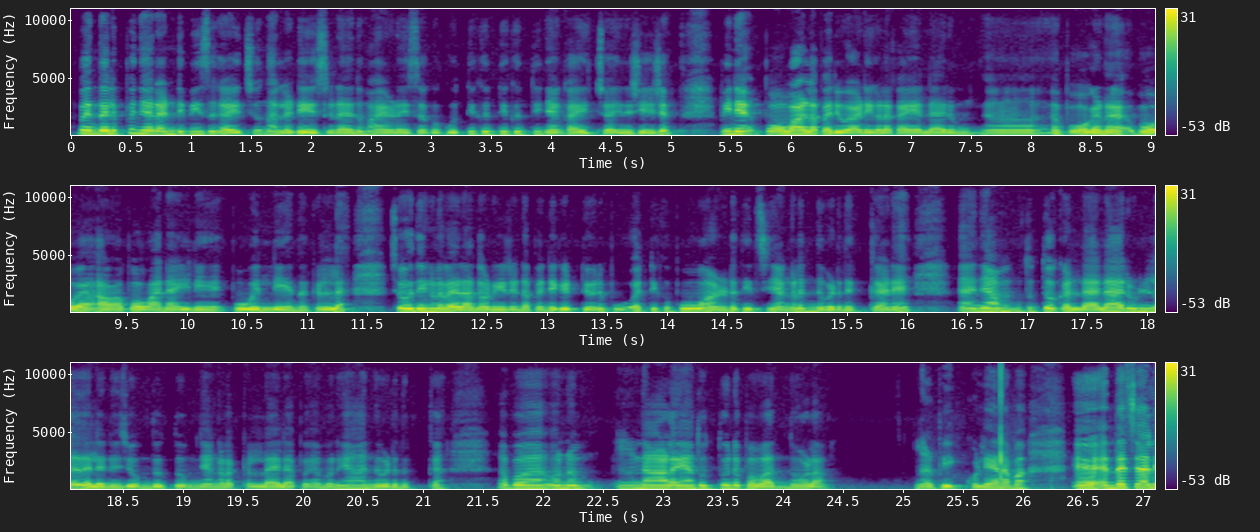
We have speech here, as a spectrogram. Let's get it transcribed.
അപ്പോൾ എന്തായാലും ഇപ്പം ഞാൻ രണ്ട് പീസ് കഴിച്ചു. നല്ല ടേസ്റ്റ് ഉണ്ടായിരുന്നു. മയോണൈസൊക്കെ കുത്തി കുത്തി കുത്തി ഞാൻ കഴിച്ചു. അതിന് ശേഷം പിന്നെ പോവാനുള്ള പരിപാടികളൊക്കെ എല്ലാവരും പോകണ പോകാൻ പോവാനായില്ലേ പോവില്ലേ എന്നൊക്കെയുള്ള ചോദ്യങ്ങൾ വരാൻ തുടങ്ങിയിട്ടുണ്ട്. അപ്പോൾ എന്റെ കെട്ടിയവന് ഒറ്റയ്ക്ക് പോവാണ് തിരിച്ച് ഞങ്ങൾ ഇന്ന് ഇവിടെ നിൽക്കുകയാണ്. ഞാൻ തുത്തൊക്കെ ഉള്ള എല്ലാവരും ഉള്ളതല്ലേ? നിജവും തുത്തും ഞങ്ങളൊക്കെ ഉള്ളതല്ല അപ്പോൾ ഞാൻ പറഞ്ഞു ഞാൻ ഇന്ന് ഇവിടെ നിൽക്കുക അപ്പോൾ പറഞ്ഞു നാളെ ഞാൻ തുത്തുവിന്റെ ഒപ്പം വന്നോളാം. പിക്കുള്ളിയാണ് അപ്പം എന്താ വെച്ചാൽ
